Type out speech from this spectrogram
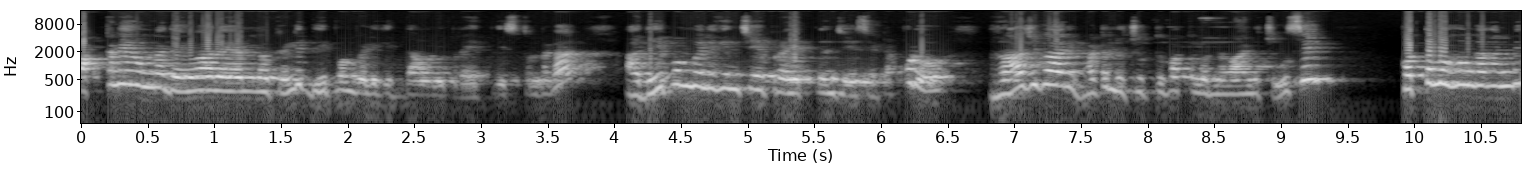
పక్కనే ఉన్న దేవాలయంలోకి వెళ్ళి దీపం వెలిగిద్దామని ప్రయత్నిస్తుండగా ఆ దీపం వెలిగించే ప్రయత్నం చేసేటప్పుడు రాజుగారి భటులు చుట్టుపక్కల ఉన్న వాళ్ళని చూసి కొత్త ముఖం కదండి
